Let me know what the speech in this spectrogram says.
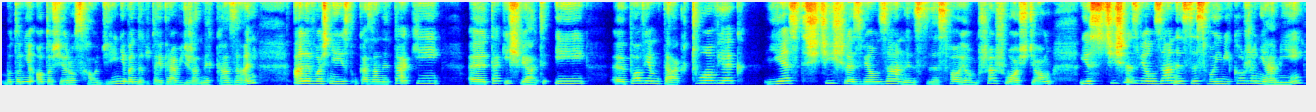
bo to nie o to się rozchodzi. Nie będę tutaj prawić żadnych kazań, ale właśnie jest ukazany taki, e, taki świat. I e, powiem tak, człowiek jest ściśle związany ze swoją przeszłością, jest ściśle związany ze swoimi korzeniami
